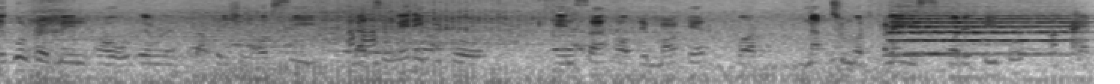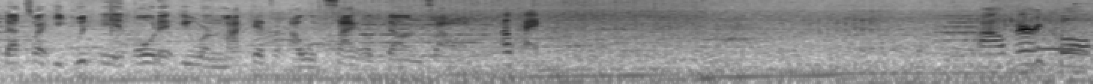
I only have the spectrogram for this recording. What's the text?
the government or representation or see that Uh-huh. so many people inside of the market, but not too much place for the people. Okay. But that's why it would eh, all the Iran market I would sign up downtown. Okay. Wow, very cool.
